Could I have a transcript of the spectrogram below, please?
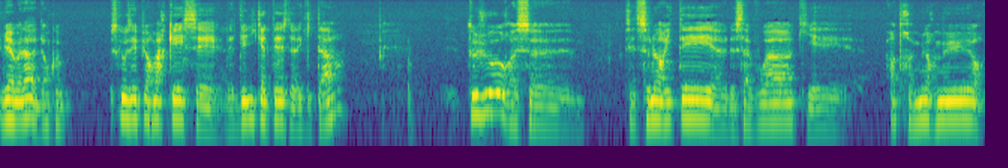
Eh bien voilà, donc euh, ce que vous avez pu remarquer, c'est la délicatesse de la guitare. Toujours ce- cette sonorité euh, de sa voix qui est entre murmures,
